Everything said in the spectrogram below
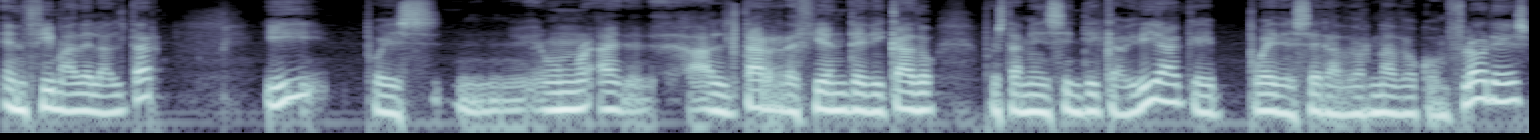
encima del altar y pues un altar recién dedicado pues también se indica hoy día que puede ser adornado con flores.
